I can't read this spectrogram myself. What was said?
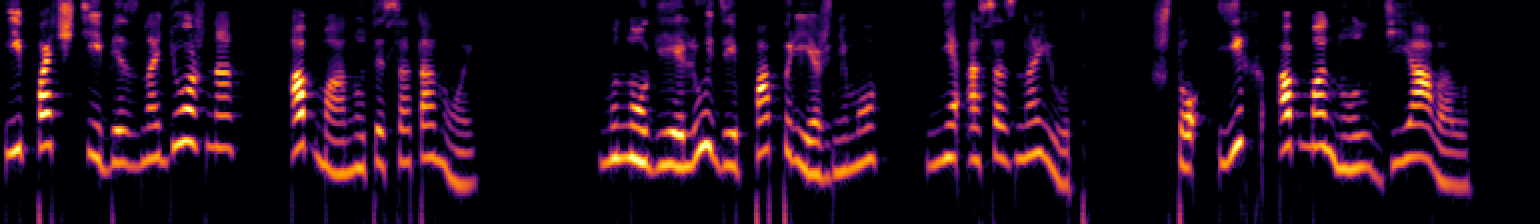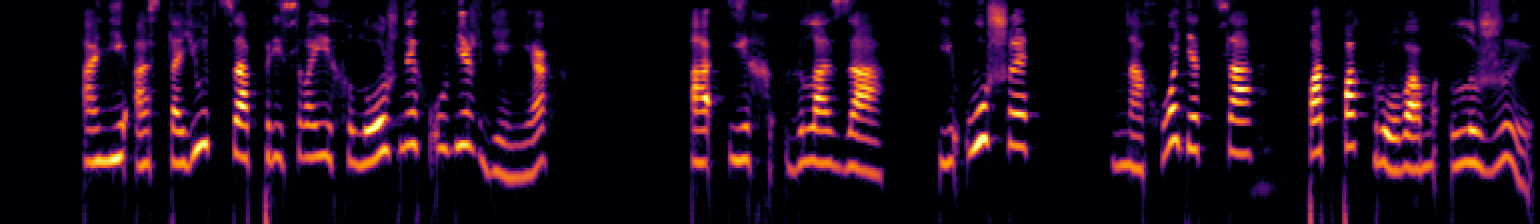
и почти безнадежно обмануты сатаной. Многие люди по-прежнему не осознают, что их обманул дьявол. Они остаются при своих ложных убеждениях, а их глаза и уши находятся под покровом лжи,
